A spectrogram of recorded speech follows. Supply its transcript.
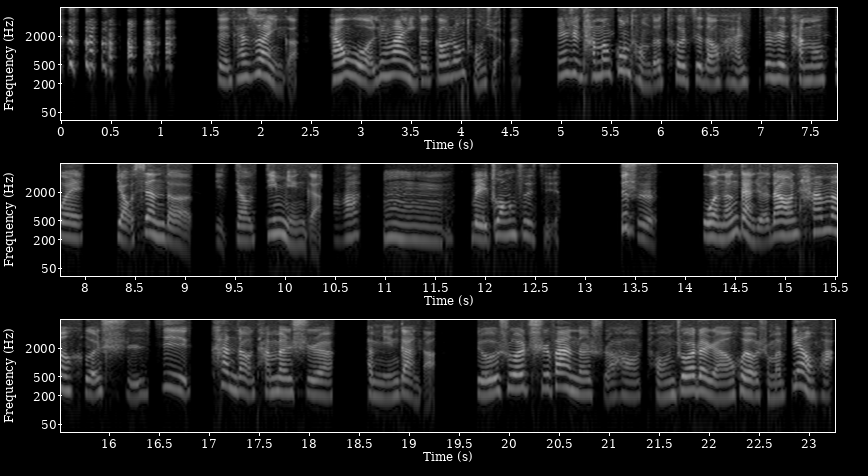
对他算一个。还有我另外一个高中同学吧，但是他们共同的特质的话，就是他们会表现的比较低敏感。啊，嗯，伪装自己，就是我能感觉到他们和实际看到他们是很敏感的。比如说吃饭的时候，同桌的人会有什么变化，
